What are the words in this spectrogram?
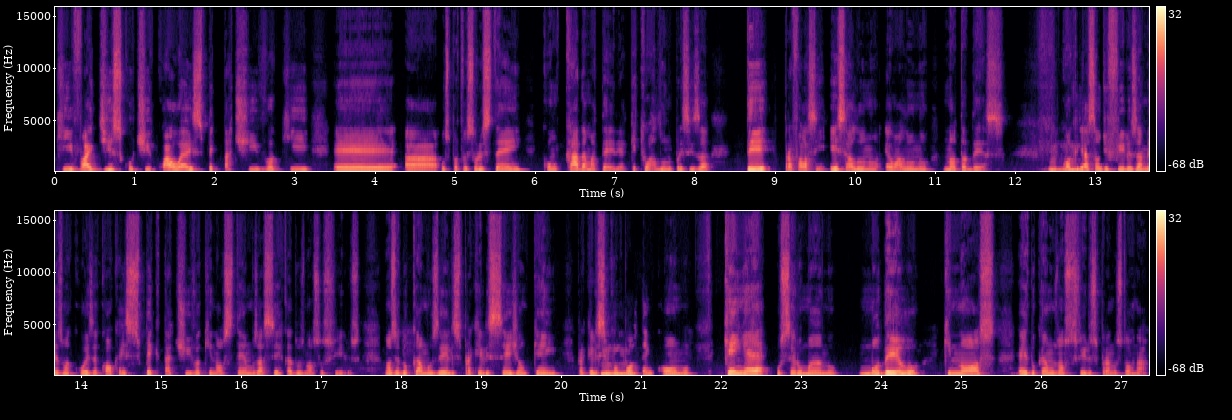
que vai discutir qual é a expectativa que é, a, os professores têm com cada matéria. O que, que o aluno precisa ter para falar assim, esse aluno é um aluno nota 10. Uhum. Com a uhum. criação de filhos, a mesma coisa. Qual é a expectativa que nós temos acerca dos nossos filhos? Nós educamos eles para que eles sejam quem? Para que eles uhum. se comportem como? Quem é o ser humano modelo que nós é, educamos nossos filhos para nos tornar?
